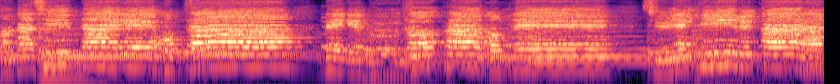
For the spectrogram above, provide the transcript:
선하신 나의 목자 내게 부족함 없네. 주의 길을 따라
